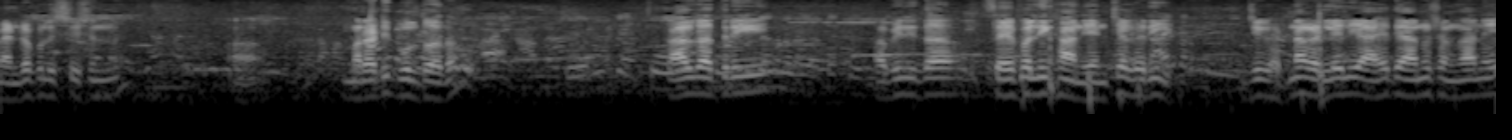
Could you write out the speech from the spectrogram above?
बँड्रा पोलीस स्टेशन में। मराठीत बोलतो आता। काल रात्री अभिनेता सैफ अली खान यांच्या घरी जी घटना घडलेली आहे त्या अनुषंगाने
